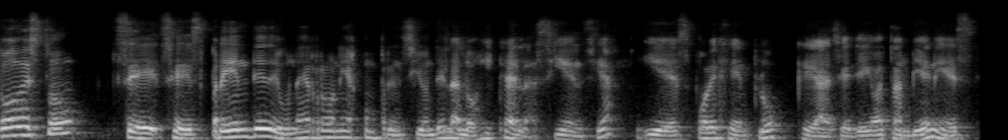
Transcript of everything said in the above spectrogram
Todo esto se, desprende de una errónea comprensión de la lógica de la ciencia y es, por ejemplo, que se lleva también y es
